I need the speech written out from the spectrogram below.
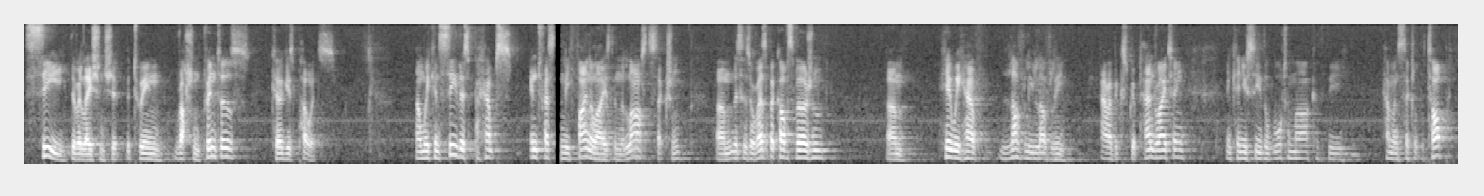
see the relationship between Russian printers, Kyrgyz poets? And we can see this perhaps interestingly finalized in the last section. Um, this is Rezbekov's version. Um, here we have lovely, lovely Arabic script handwriting. And can you see the watermark of the Hammond sickle at the top.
